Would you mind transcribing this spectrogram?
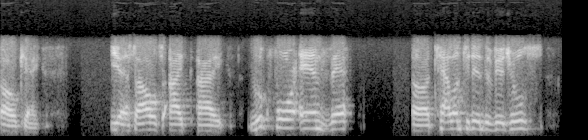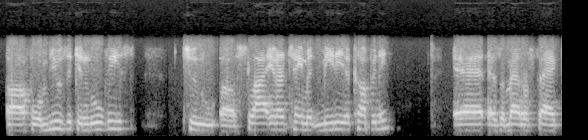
Okay. Yes, I also, I I look for and vet uh, talented individuals uh, for music and movies to uh, Sly Entertainment Media Company. And as a matter of fact,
